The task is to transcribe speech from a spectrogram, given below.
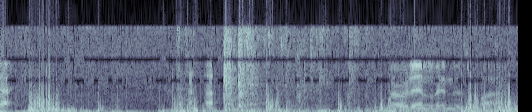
that? Throw it in Linda's pile.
